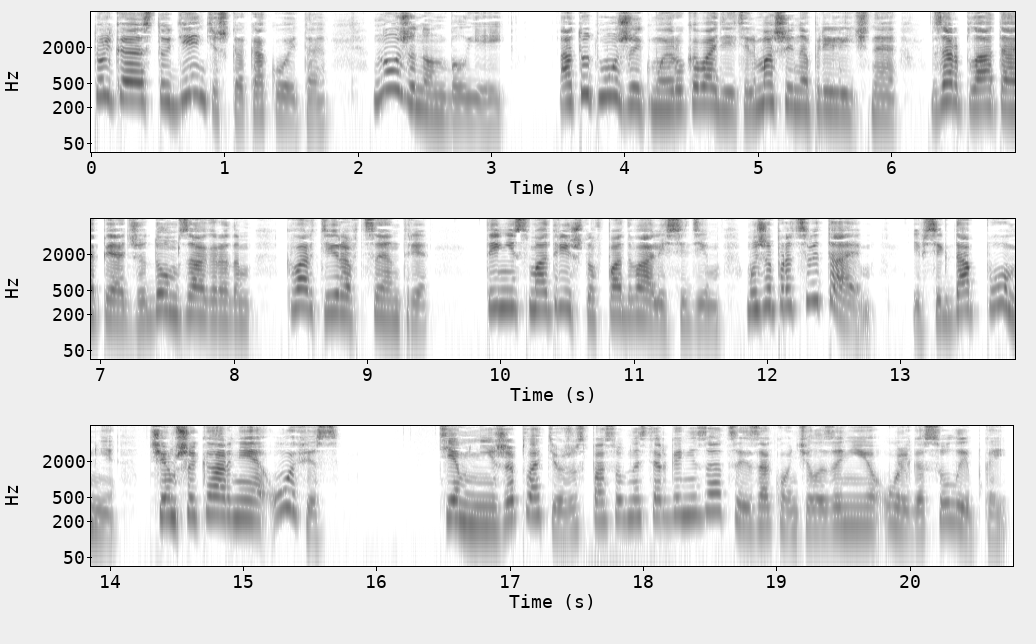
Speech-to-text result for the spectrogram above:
Только студентишка какой-то. Нужен он был ей. А тут мужик мой, руководитель, машина приличная, зарплата опять же, дом за городом, квартира в центре. Ты не смотри, что в подвале сидим, мы же процветаем. И всегда помни, чем шикарнее офис, тем ниже платежеспособность организации, закончила за нее Ольга с улыбкой.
